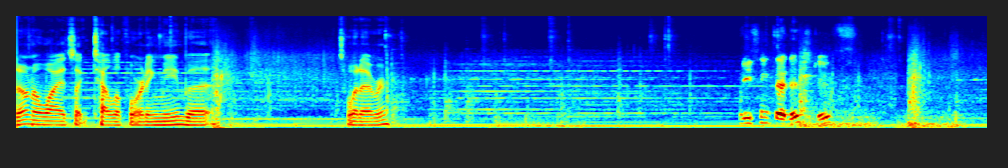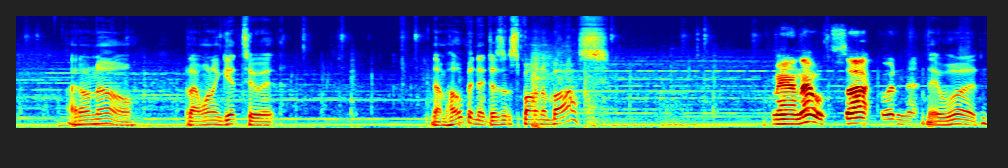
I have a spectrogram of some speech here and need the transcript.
I don't know why it's like teleporting me, but it's whatever. What do you think that is, dude? I don't know, but I want to get to it. And I'm hoping it doesn't spawn a boss. Man, that would suck, wouldn't it? It would.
